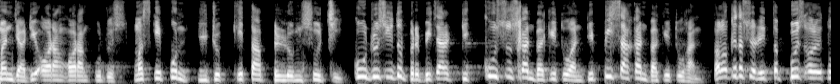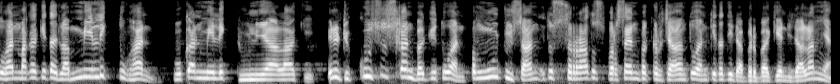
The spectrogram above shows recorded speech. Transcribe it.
menjadi orang-orang kudus. Meskipun hidup kita belum suci. Kudus itu berbicara dikhususkan bagi Tuhan, dipisahkan bagi Tuhan. Kalau kita sudah ditebus oleh Tuhan, maka kita adalah milik Tuhan, bukan milik dunia lagi. Ini dikhususkan bagi Tuhan. Pengudusan itu 100% pekerjaan Tuhan, kita tidak berbagian di dalamnya.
